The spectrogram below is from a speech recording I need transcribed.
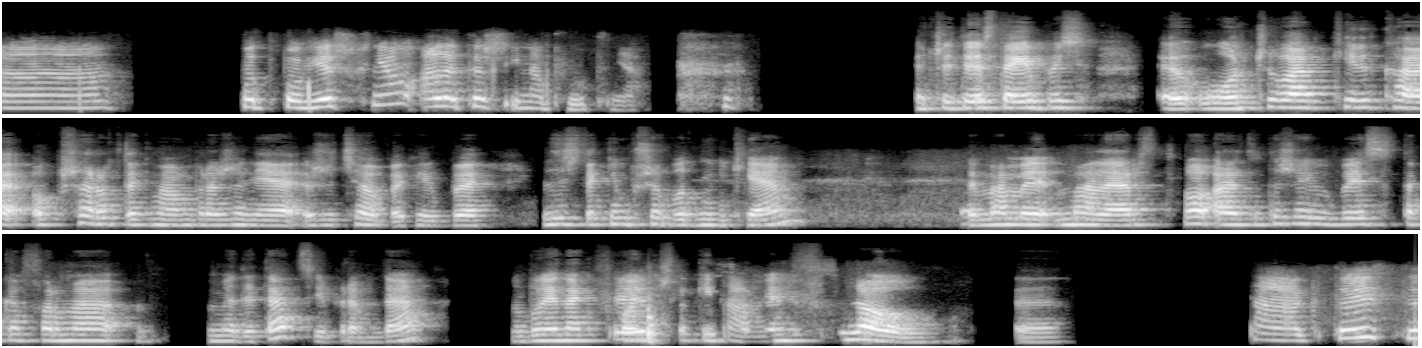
e, pod powierzchnią, ale też i na płótnie. Czyli to jest tak, jakbyś łączyła kilka obszarów, tak mam wrażenie, życiowych. Jakby jesteś takim przewodnikiem, e, mamy malarstwo, ale to też jakby jest taka forma medytacji, prawda? No bo jednak wchodzisz w taki tak. flow. Tak, to jest,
